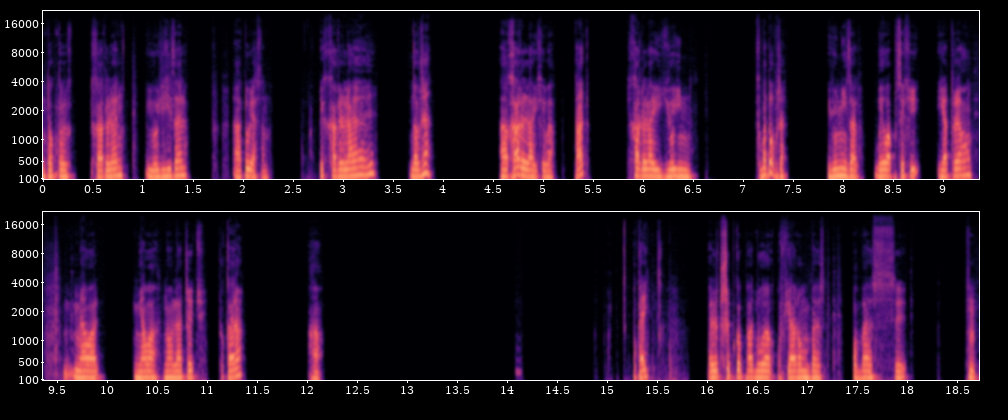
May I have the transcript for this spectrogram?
Doktor Harlen, Julizel, a tu jestem. Harley, dobrze? A Harley chyba, tak? Harley Juin, chyba dobrze. Junizel była psychiatrą, miała, miała no leczyć Jokera. Lecz szybko padła ofiarą bez, obesy, hm,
